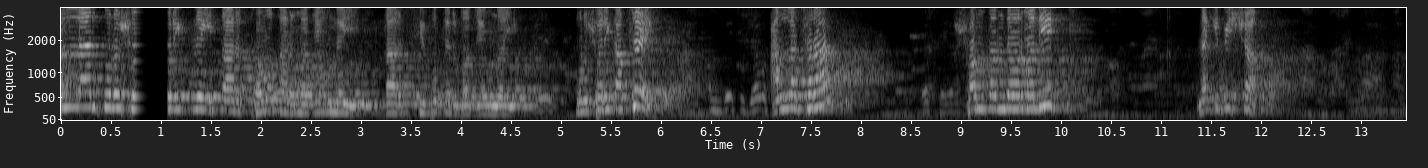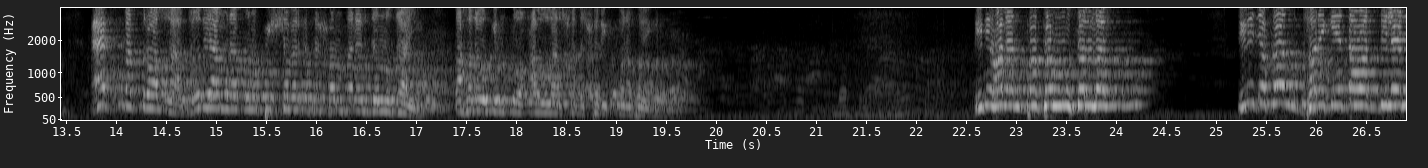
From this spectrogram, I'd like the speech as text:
আল্লাহর কোনো শরীক নেই, তার ক্ষমতার মাঝেও নেই, তার সিফতের মাঝেও নাই। কোন শরীক আছে? আল্লাহ ছাড়া? সন্তান দেওয়ার মালিক? নাকি বিশ্বাস একমাত্র আল্লাহ। যদি আমরা কোনো পিসাবের কাছে সন্তানের জন্য যাই তাহলেও কিন্তু আল্লাহর সাথে শরিক করা হয়ে গেল। তিনি হলেন প্রথম মুসলমান। তিনি যখন ঘরে গিয়ে দাওয়াত দিলেন,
